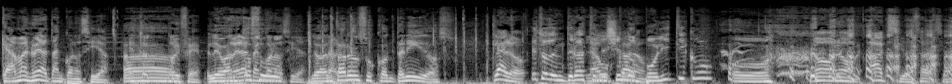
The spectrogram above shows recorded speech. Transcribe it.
que además no era tan conocida. Ah, Esto doy fe. Levantó no era tan su- conocida. levantaron sus contenidos. Claro. ¿Esto te enteraste leyendo político? O... No, no, Axios, Axios.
